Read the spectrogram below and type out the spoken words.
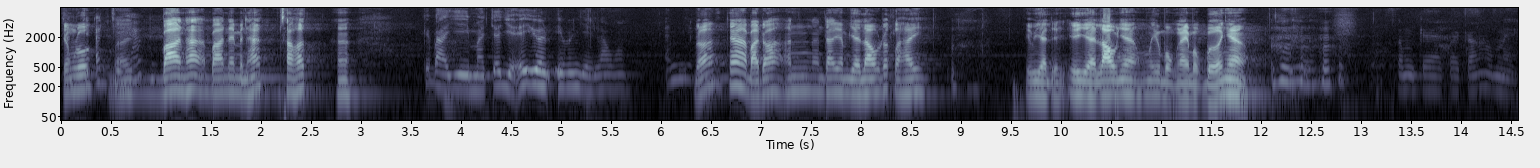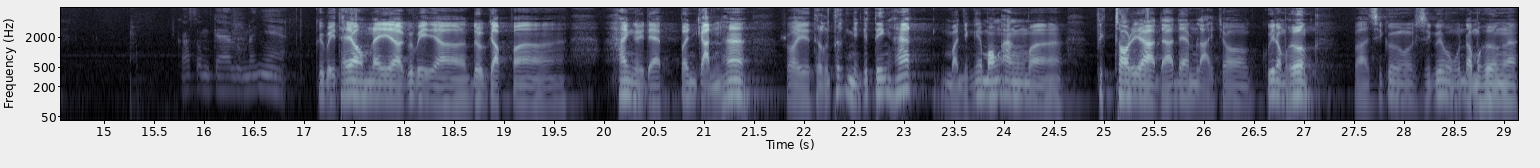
Trong luôn. Ba anh hát, ba anh em mình hát, sao hết. Ha. cái bài gì mà cho dễ yêu yêu em về lâu không anh Đó, chắc là bài đó anh anh đây em dài lâu rất là hay. Yêu dài, yêu dài lâu nha, không yêu một ngày một bữa nha. song ca coi có không nè có song ca luôn đó nha Quý vị thấy không, hôm nay à, quý vị à, được gặp à, hai người đẹp bên cạnh ha. Rồi thưởng thức những cái tiếng hát mà những cái món ăn mà Victoria đã đem lại cho quý đồng hương. Và xin quý, xin quý đồng hương à,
